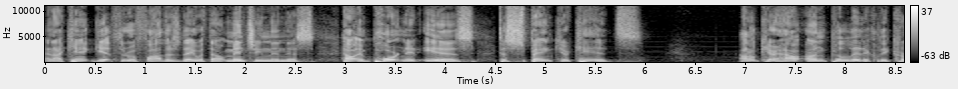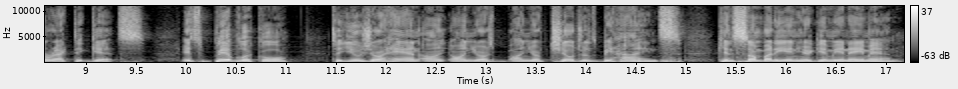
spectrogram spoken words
and I can't get through a Father's Day without mentioning this, how important it is to spank your kids. I don't care how unpolitically correct it gets, it's biblical to use your hand on, on, your, on your children's behinds. Can somebody in here give me an amen?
